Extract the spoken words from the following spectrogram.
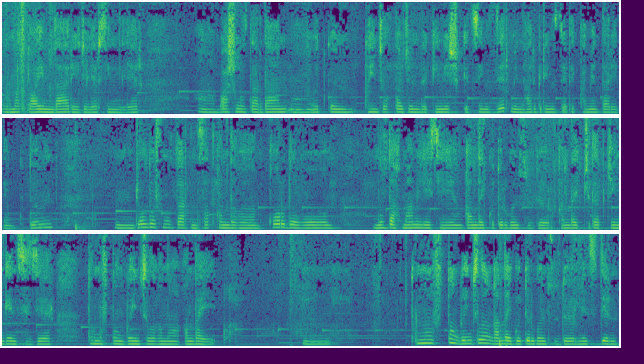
Урматтуу айымдар эжелер сиңдилер башыңыздардан өткөн кыйынчылыктар жөнүндө кеңешип кетсеңиздер мен ар бириңиздерди комментарийден күтөмүн. Жолдошуңуздардын саткандыгын кордогун муздак мамилесин кандай көтөргөнсүздөр кандай чыдап жеңгенсиздер турмуштун кыйынчылыгына кандай турмуштун кыйынчылыгын кандай көтөргөнсүздөр мен сиздердин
